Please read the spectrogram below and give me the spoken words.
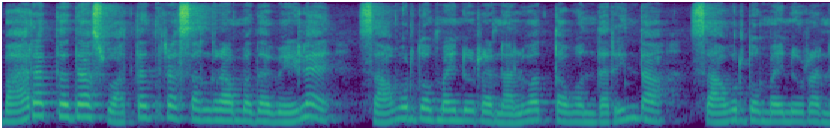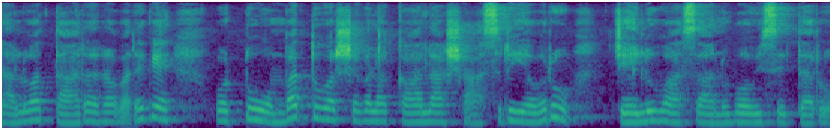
ಭಾರತದ ಸ್ವಾತಂತ್ರ್ಯ ಸಂಗ್ರಾಮದ ವೇಳೆ ಸಾವಿರದ ಒಂಬೈನೂರ ನಲವತ್ತ ಒಂದರಿಂದ ಸಾವಿರದ ಒಂಬೈನೂರ ನಲವತ್ತಾರರವರೆಗೆ ಒಟ್ಟು ಒಂಬತ್ತು ವರ್ಷಗಳ ಕಾಲ ಶಾಸ್ತ್ರಿಯವರು ಜೈಲುವಾಸ ಅನುಭವಿಸಿದ್ದರು.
